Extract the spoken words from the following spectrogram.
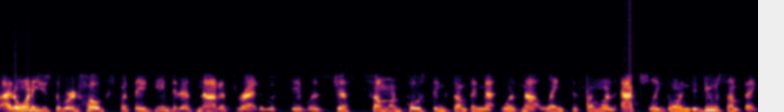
I don't want to use the word hoax, but they deemed it as not a threat. It was it was just someone posting something that was not linked to someone actually going to do something.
